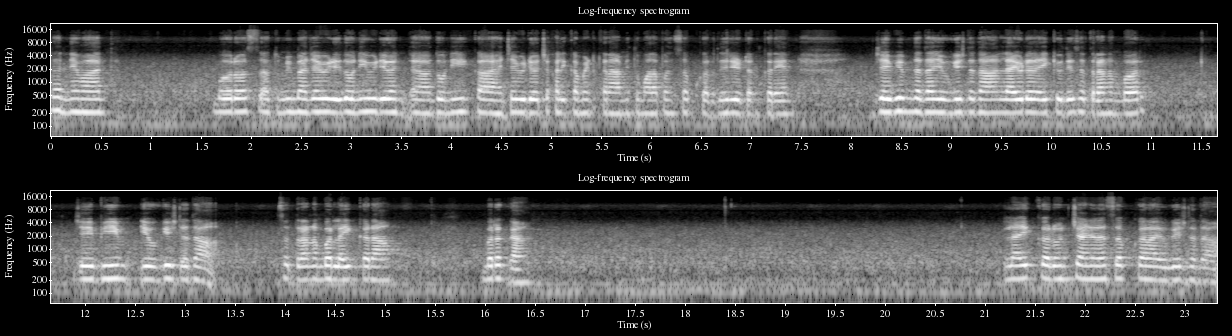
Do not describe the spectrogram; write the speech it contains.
धन्यवाद. बरं तुम्ही माझ्या व्हिडिओ दोन्ही व्हिडिओ दोन्ही का ह्याच्या व्हिडिओच्या खाली कमेंट करा. मी तुम्हाला पण सब करते रिटर्न करेन. जय भीम दादा योगेश दादा लाईव्ह लाईक येऊ दे सतरा नंबर जय भीम योगेश दादा सतरा नंबर लाईक करा. बरं का? लाईक करून चॅनलला सब करा योगेश दादा.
